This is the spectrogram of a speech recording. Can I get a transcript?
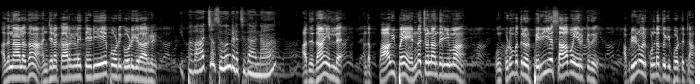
அதனால தான் அஞ்சனக்காரர்களை தேடியே போடு ஓடுகிறார்கள். இப்ப வாச்சும் சுகம் கிடைச்சதாண்ணா அதுதான் இல்ல. அந்த பாவி பையன் என்ன சொன்னான் தெரியுமா? உன் குடும்பத்துல ஒரு பெரிய சாபம் இருக்குது அப்படின்னு ஒரு குண்டை தூக்கி போட்டுட்டான்.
